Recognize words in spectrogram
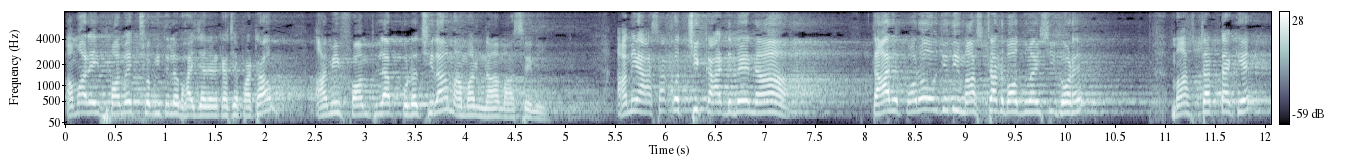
আমার এই ফর্মের ছবি তুলে ভাইজানের কাছে পাঠাও। আমি ফর্ম ফিল করেছিলাম, আমার নাম আসেনি। আমি আশা করছি কাটবে না। তারপরেও যদি মাস্টার বদমাইশি করে মাস্টারটাকে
